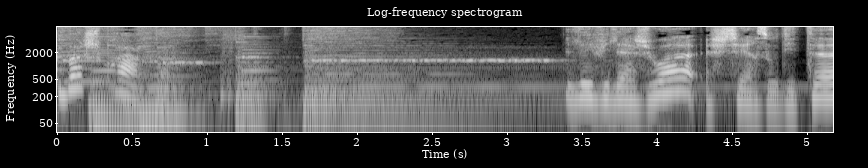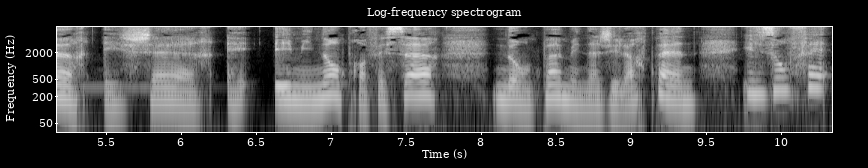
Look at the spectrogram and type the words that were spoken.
über Sprache. Les villageois, chers auditeurs et chers et éminents professeurs, n'ont pas ménagé leur peine. Ils ont fait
